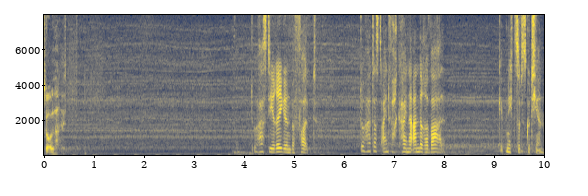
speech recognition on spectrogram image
So leid. Du hast die Regeln befolgt. Du hattest einfach keine andere Wahl. Gibt nichts zu diskutieren.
